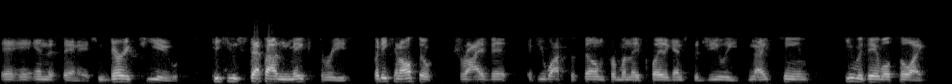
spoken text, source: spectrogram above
in, in this day and age? Very few. He can step out and make threes, but he can also drive it. If you watch the film from when they played against the G League Ignite team, he was able to like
